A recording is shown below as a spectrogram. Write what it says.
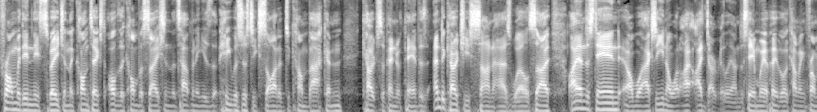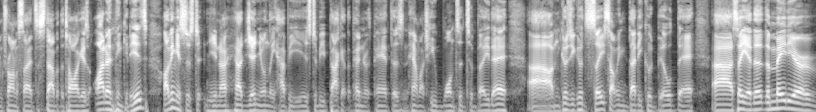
from within this speech and the context of the conversation that's happening is that he was just excited to come back and coach the Penrith Panthers and to coach his son as well. So I understand. Oh, well, actually, you know what? I, I don't really understand where people are coming from trying to say it's a stab at the Tigers. I don't think it is. I think it's just, you know, how genuinely happy he is to be back at the Penrith Panthers and how much he wanted to be there because um, you could see something that he could build there. Uh, so, yeah, the, the media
